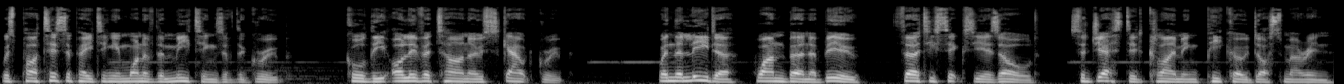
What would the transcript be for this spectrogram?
was participating in one of the meetings of the group, called the Olivetano Scout Group, when the leader, Juan Bernabeu, 36 years old, suggested climbing Pico dos Marin.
